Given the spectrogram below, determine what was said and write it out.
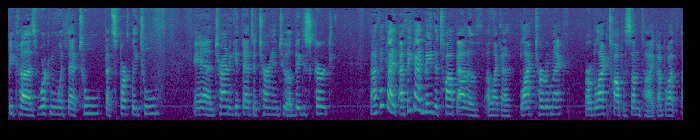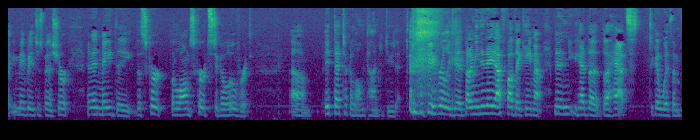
because working with that tulle, that sparkly tulle, and trying to get that to turn into a big skirt. And I think I I think I'd made the top out of uh like a black turtleneck or a black top of some type. I bought like maybe it just been a shirt, and then made the the skirt, the long skirts to go over it. Um, it that took a long time to do that. it really did. But I mean, they I thought they came out. Then you had the the hats to go with them.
